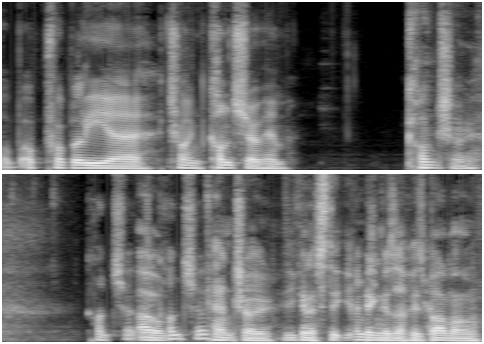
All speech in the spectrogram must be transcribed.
I'll, I'll probably uh, try and concho him. Concho. Concho? Oh, concho? Kancho. You're going to stick your Kancho. fingers up his bumhole.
